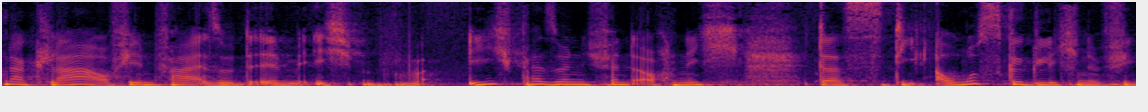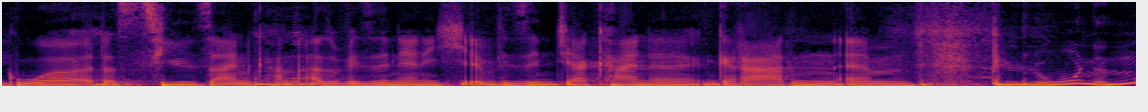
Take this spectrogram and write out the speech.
Na klar, auf jeden Fall. Also ähm, ich, ich persönlich finde auch nicht, dass die ausgeglichene Figur das Ziel sein kann. Mhm. Also wir sind ja nicht, wir sind ja keine geraden ähm, Pylonen,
